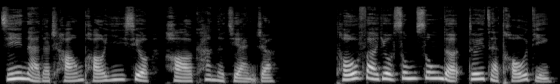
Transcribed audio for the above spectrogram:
挤奶的长袍衣袖好看的卷着，头发又松松的堆在头顶，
